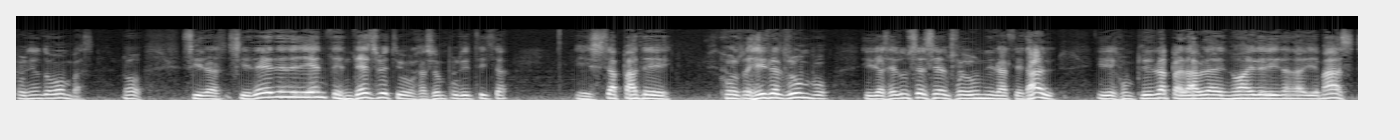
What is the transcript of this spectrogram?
poniendo bombas? No. Si, la- si el ELN llega a entender su equivocación política y es capaz de corregir el rumbo y de hacer un cese del fuego unilateral y de cumplir la palabra de no agredir a nadie más,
